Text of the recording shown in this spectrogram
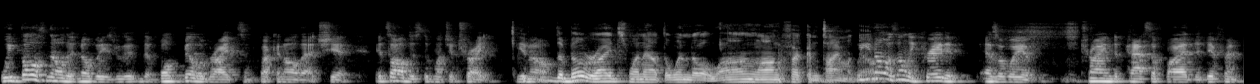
We both know that nobody's the both Bill of Rights and fucking all that shit. It's all just a bunch of trite, you know. The Bill of Rights went out the window a long, long fucking time ago. Well, you know, it was only created as a way of trying to pacify the different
